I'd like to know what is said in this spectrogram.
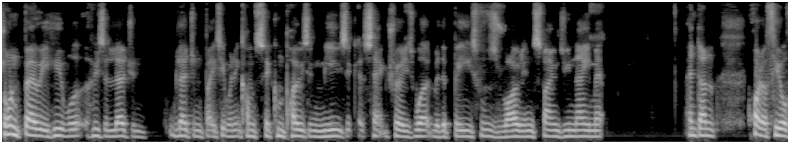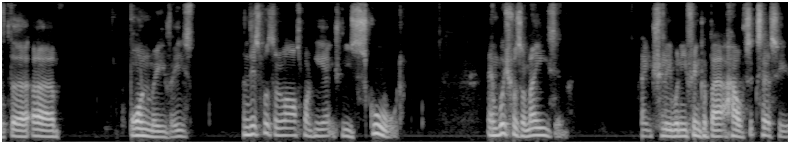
John Barry, who who's a legend, legend basically when it comes to composing music, etc. He's worked with the Beatles, Rolling Stones, you name it, and done quite a few of the uh, Bond movies. And this was the last one he actually scored and which was amazing. Actually, when you think about how successful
